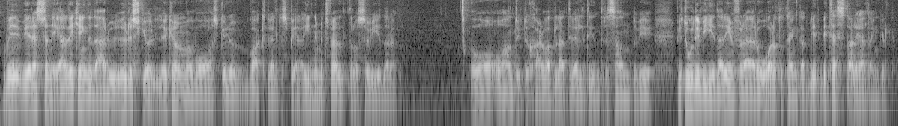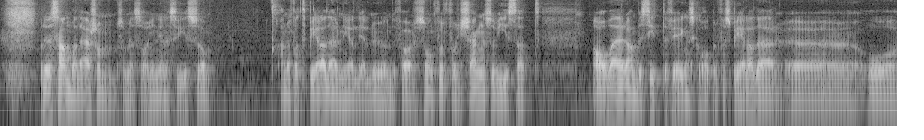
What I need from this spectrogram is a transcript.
Och vi, vi resonerade kring det där, hur, hur det skulle kunna vara, skulle vara aktuellt att spela in i mitt fält och så vidare. Och, och, han tyckte själv att det lät väldigt intressant och vi, vi tog det vidare inför det här året och tänkte att vi, vi testar det helt enkelt. Och det är samma där som, som jag sa inledningsvis. Så han har fått spela där en hel del nu under försäsong för att få en chans att visa att ja, vad är det han besitter för egenskaper för att spela där? Eh, och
